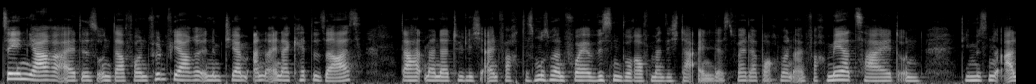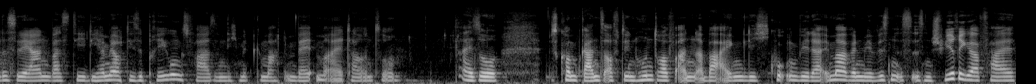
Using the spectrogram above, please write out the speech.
zehn Jahre alt ist und davon fünf Jahre in einem Tierheim an einer Kette saß, da hat man natürlich einfach, das muss man vorher wissen, worauf man sich da einlässt, weil da braucht man einfach mehr Zeit und die müssen alles lernen, was die, die haben ja auch diese Prägungsphase nicht mitgemacht im Welpenalter und so. Also es kommt ganz auf den Hund drauf an, aber eigentlich gucken wir da immer, wenn wir wissen, es ist ein schwieriger Fall,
